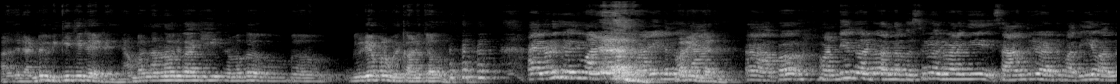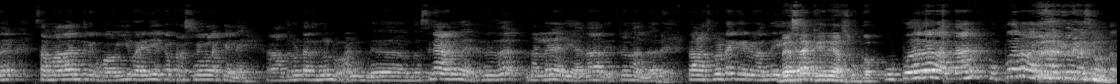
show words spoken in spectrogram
അത് രണ്ട് ഇടുക്കി ജില്ലയല്ലേ. ഞാൻ പറഞ്ഞു എന്നാ ഒരു കാര്യം നമുക്ക് വീഡിയോ കോൾ പോയി കാണിക്കാതെ അതിനോട് ചോദിച്ചു മഴ ആ വണ്ടിയൊന്നുമായിട്ട് വന്ന ബസ്സിന് വരുവാണെങ്കിൽ സാന്ദ്രമായിട്ട് പതിയെ വന്ന് സമാധാനത്തിലൊക്കെ പോകും. ഈ വഴിയൊക്കെ പ്രശ്നങ്ങളൊക്കെ അല്ലേ? അതുകൊണ്ട് അതുങ്ങൾ ബസ്സിനാണ് വരുന്നത്. നല്ല കാര്യമാണ് അതാ ഏറ്റവും നല്ലത്. ട്രാൻസ്പോർട്ടേ കയറി വന്ന് ബസ്സാ വന്നാൽ സുഖം. വന്നാൽ ഉപ്പേറ വരുന്ന ഒറ്റ ബസ്സുണ്ട്.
